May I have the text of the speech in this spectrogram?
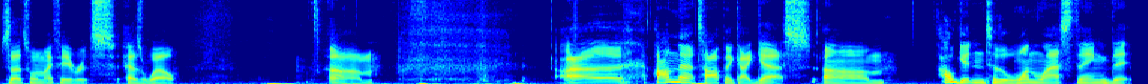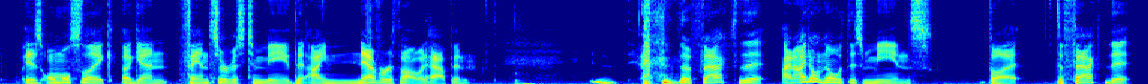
so that's one of my favorites as well. Um, uh, on that topic, I guess, um, I'll get into the one last thing that is almost like, again, fan service to me that I never thought would happen. the fact that, and I don't know what this means, but the fact that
